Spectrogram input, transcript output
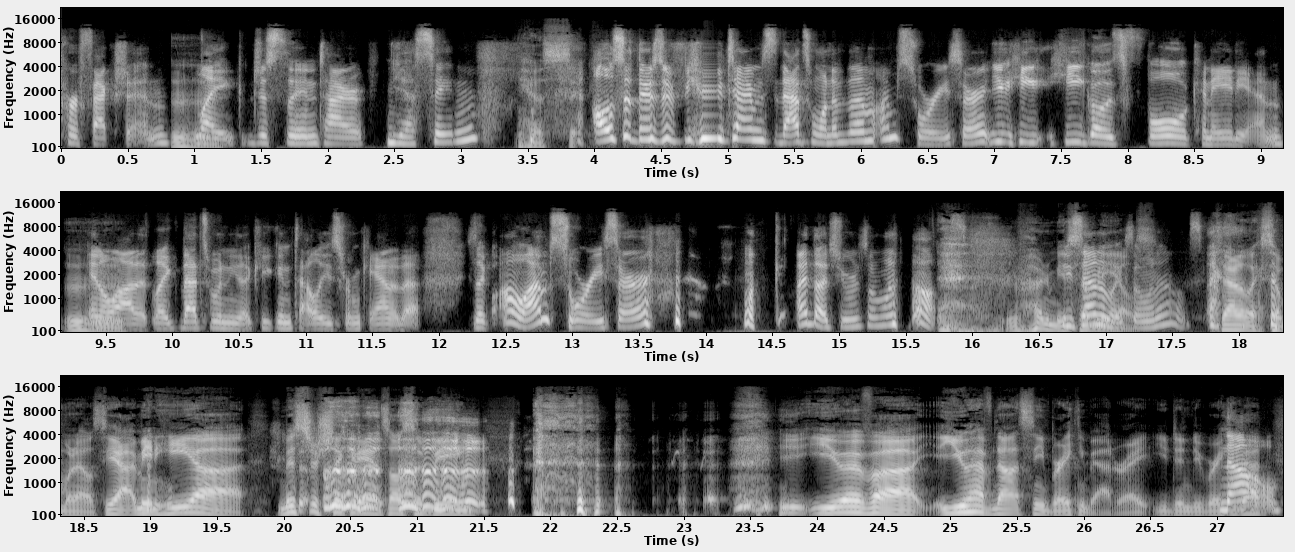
perfection. Mhm. Like just the entire yes, Satan. Yes. Also, there's a few times that's one of them. I'm sorry, sir. You, he he goes full Canadian in a Mhm. lot of like that's when you like you can tell he's from Canada. He's like, oh, I'm sorry, sir. like, I thought you were someone else. You reminded me You sounded like else. someone else. Sounded like someone else. Yeah, I mean he uh Mr. Shickadance also being you you have uh you have not seen Breaking Bad, right? You didn't do Breaking No. Bad?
